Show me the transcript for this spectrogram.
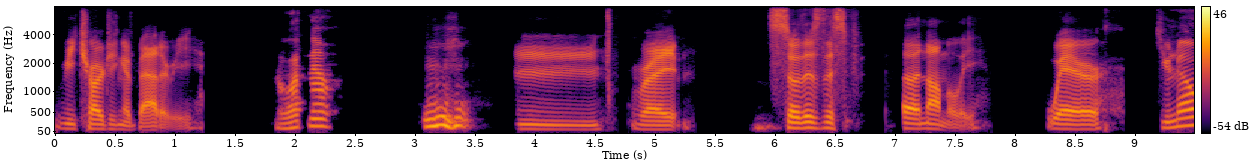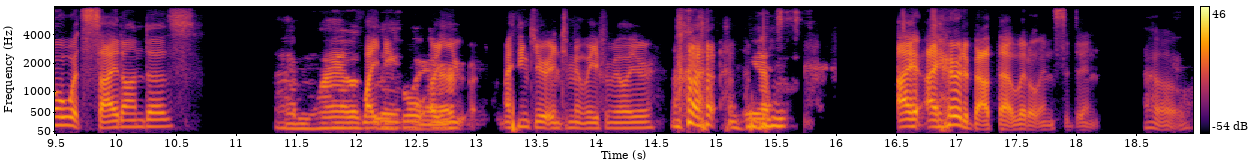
recharging a battery. What now? Mm, right. So there's this anomaly where you know what Sydon does? I'm Lightning bolt. Are you? I think you're intimately familiar. Yes. I I heard about that little incident. Oh,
